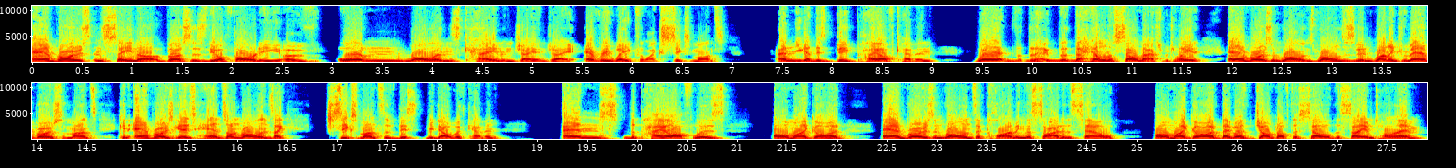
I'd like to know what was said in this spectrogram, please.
Ambrose and Cena versus the authority of Orton, Rollins, Kane, and J and J every week for like six months. And you get this big payoff, Kevin, where the, the, the Hell in a Cell match between Ambrose and Rollins. Rollins has been running from Ambrose for months. Can Ambrose get his hands on Rollins? Like six months of this we dealt with Kevin. And the payoff was, oh my God, Ambrose and Rollins are climbing the side of the cell. Oh my God, they both jumped off the cell at the same time.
